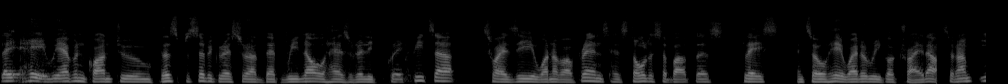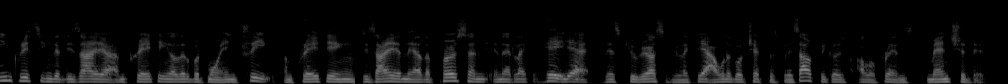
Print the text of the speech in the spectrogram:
like, hey, we haven't gone to this specific restaurant that we know has really great pizza. XYZ, one of our friends, has told us about this place. And so, hey, why don't we go try it out? So I'm increasing the desire. I'm creating a little bit more intrigue. I'm creating desire in the other person in that, like, hey, yeah, there's curiosity. Like, yeah, I want to go check this place out because our friends mentioned it.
